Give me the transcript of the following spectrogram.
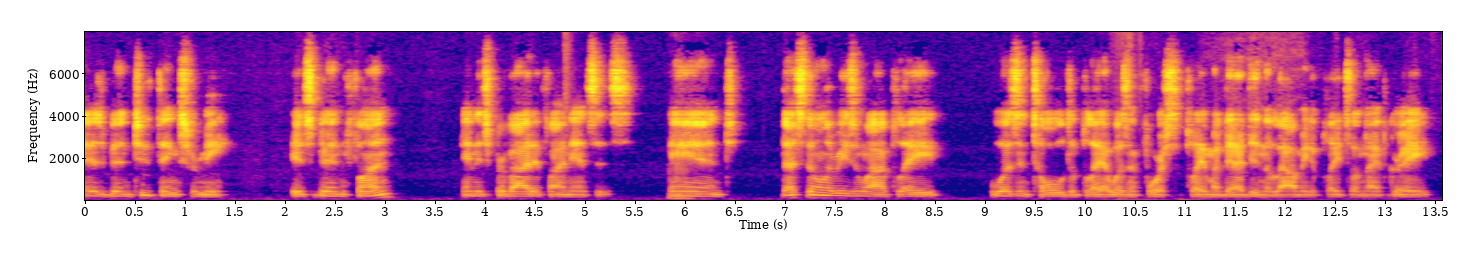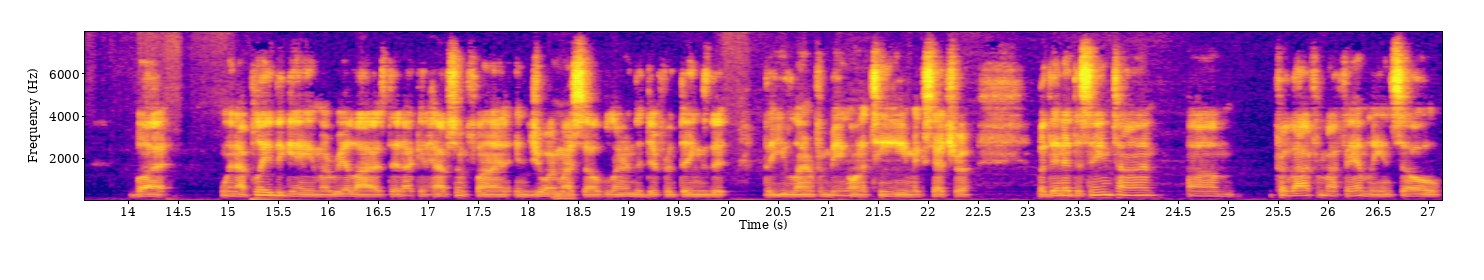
has been two things for me. It's been fun, and it's provided finances, mm-hmm. and that's the only reason why I played. Wasn't told to play. I wasn't forced to play. My dad didn't allow me to play till ninth grade. But when I played the game, I realized that I could have some fun, enjoy mm-hmm. myself, learn the different things that that you learn from being on a team, etc. But then at the same time, um, provide for my family. And so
